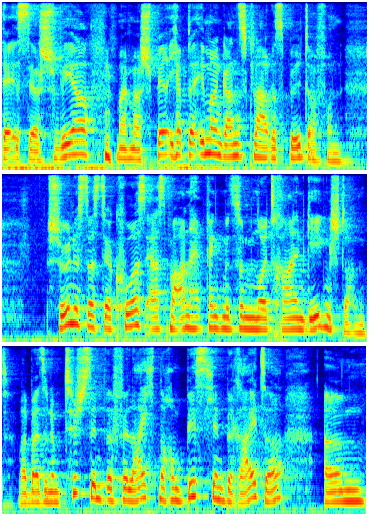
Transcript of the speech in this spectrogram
Der ist sehr schwer, manchmal schwer. Ich habe da immer ein ganz klares Bild davon. Schön ist, dass der Kurs erstmal anfängt mit so einem neutralen Gegenstand, weil bei so einem Tisch sind wir vielleicht noch ein bisschen bereiter, ähm,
